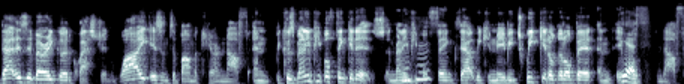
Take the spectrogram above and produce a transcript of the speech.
That is a very good question. Why isn't Obamacare enough? And because many people think it is, and many mm-hmm. people think that we can maybe tweak it a little bit and it yes. will be enough.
